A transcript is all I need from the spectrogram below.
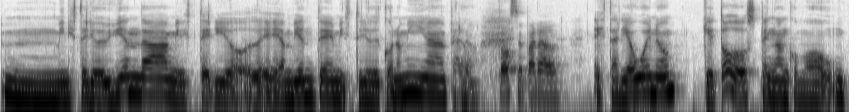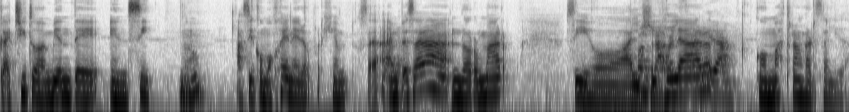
Ministerio de Vivienda, Ministerio de Ambiente, Ministerio de Economía, pero Claro, todo separado. estaría bueno que todos tengan como un cachito de ambiente en sí, ¿no? Mm. Así como género, por ejemplo. O sea, Claro. empezar a normar, sí, o a legislar con más transversalidad.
